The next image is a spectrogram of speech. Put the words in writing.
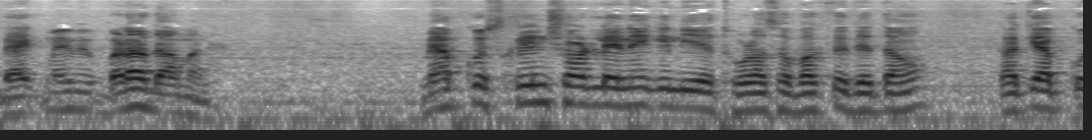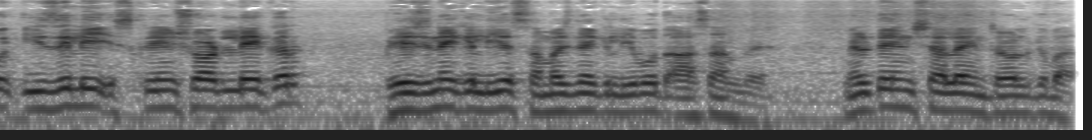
बैक में भी बड़ा दामन है। मैं आपको स्क्रीनशॉट लेने के लिए थोड़ा सा वक्त देता हूँ, ताकि आपको इजीली स्क्रीनशॉट लेकर भेजने के लिए, समझने के लिए बहुत आसान रहे। मिलते हैं इंशाल्लाह इंटरवल के बाद।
